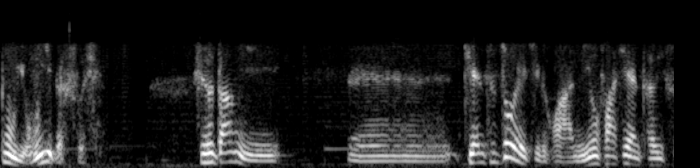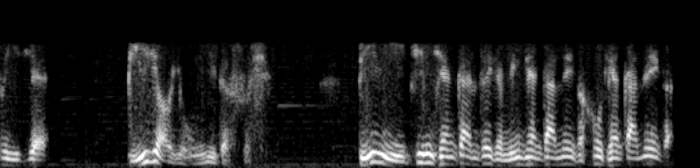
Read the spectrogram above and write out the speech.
不容易的事情。其实，当你嗯、坚持做下去的话，你又发现它是一件比较容易的事情，比你今天干这个，明天干那个，后天干那个，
